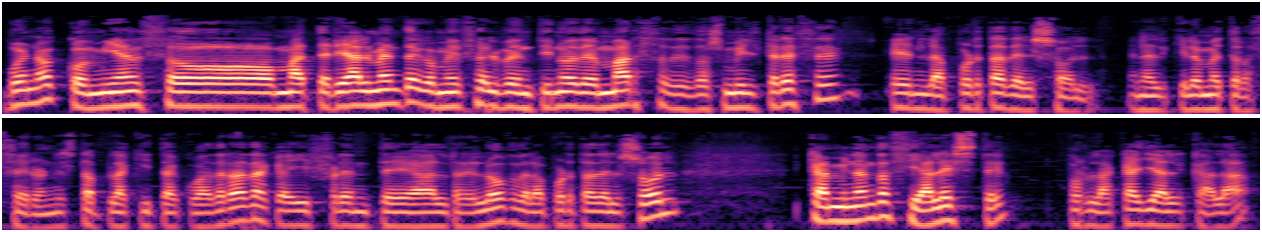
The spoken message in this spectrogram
Bueno, comienzo materialmente, comienzo el 21 de marzo de 2013 en la Puerta del Sol, en el kilómetro cero, en esta plaquita cuadrada que hay frente al reloj de la Puerta del Sol caminando hacia el este, por la calle Alcalá,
